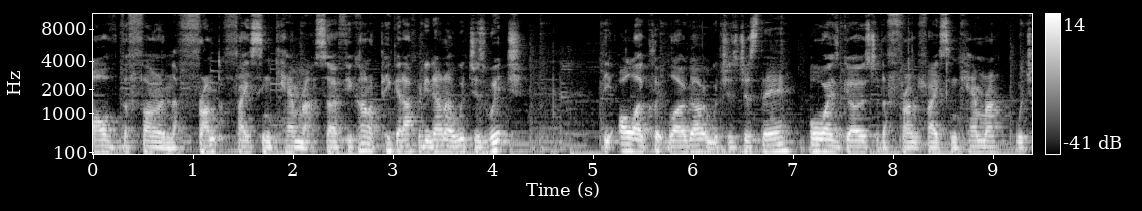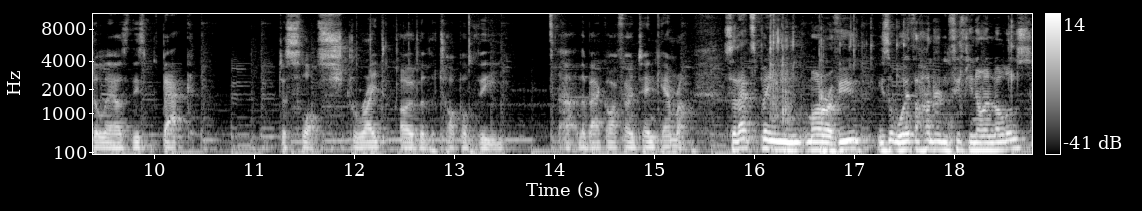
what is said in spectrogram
of the phone, the front facing camera. So if you kind of pick it up and you don't know which is which, the Olloclip logo, which is just there, always goes to the front facing camera, which allows this back to slot straight over the top of the uh, the back iPhone 10 camera. So that's been my review. Is it worth $159?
